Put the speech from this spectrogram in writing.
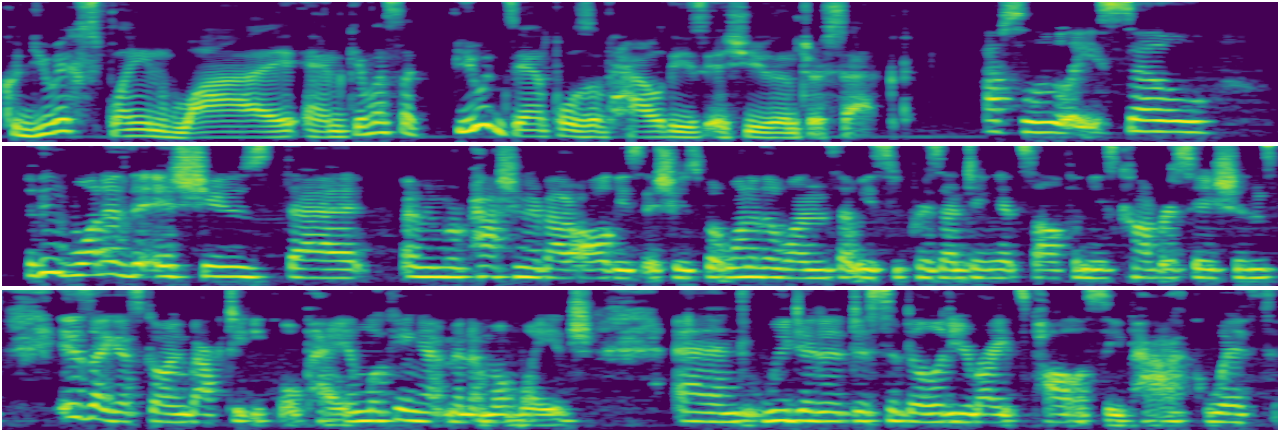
Could you explain why and give us a few examples of how these issues intersect? Absolutely. So, I think one of the issues that, I mean, we're passionate about all these issues, but one of the ones that we see presenting itself in these conversations is, I guess, going back to equal pay and looking at minimum wage. And we did a disability rights policy pack with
